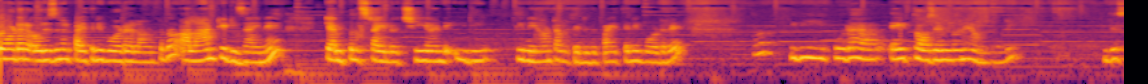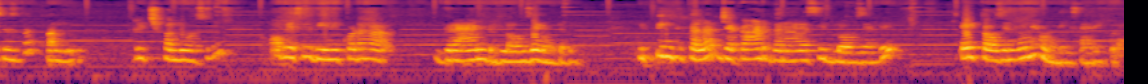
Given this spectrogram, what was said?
border original Paithani border ఎలా ఉంటుందో అలాంటి డిజైనే టెంపుల్ స్టైల్ వచ్చి అండ్ ఇది దీని ఏమంటారో తెలియదు పైథనీ బోర్డరే. ఇది కూడా ఎయిట్ థౌజండ్లోనే ఉంటుంది. This is the pallu rich pallu వస్తుంది ఆబ్వియస్లీ దీనికి కూడా గ్రాండ్ బ్లౌజే ఉంటుంది. ఈ pink colour jacquard Banarasi blouse అండి. ఎయిట్ థౌజండ్లోనే ఉంది ఈ శారీ కూడా.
